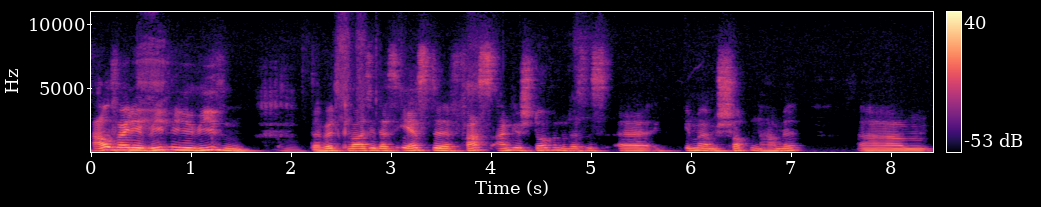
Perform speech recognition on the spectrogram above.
auf eine friedliche Wiesen. Da wird quasi das erste Fass angestochen und das ist äh, immer im Schottenhammel. Ähm,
